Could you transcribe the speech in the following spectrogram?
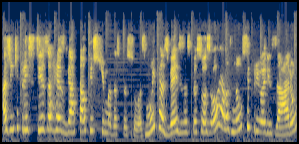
a gente precisa resgatar a autoestima das pessoas. Muitas vezes as pessoas ou elas não se priorizaram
